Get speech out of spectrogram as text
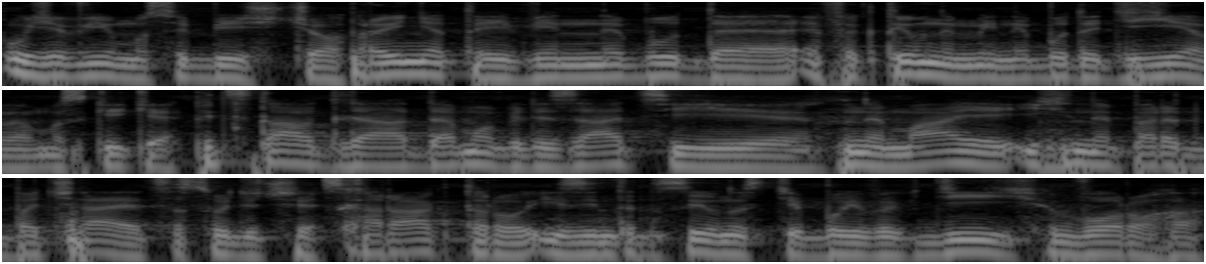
уявімо собі, що прийнятий він не буде ефективним і не буде дієвим, оскільки підстав для демобілізації немає і не передбачається, судячи з характеру і з інтенсивності бойових дій ворога.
